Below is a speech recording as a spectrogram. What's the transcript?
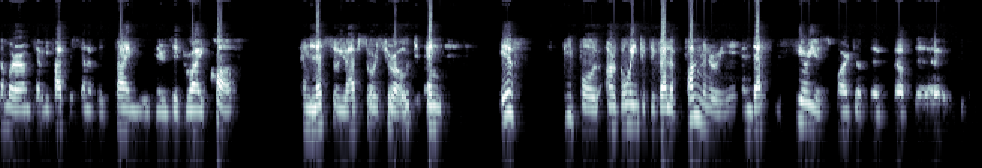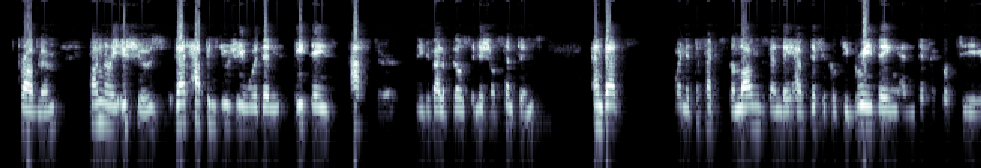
somewhere around 75% of the time there's a dry cough, and less so you have sore throat. And if people are going to develop pulmonary, and that's the serious part of the of the problem, pulmonary issues, that happens usually within eight days after they develop those initial symptoms, and that's when it affects the lungs and they have difficulty breathing and difficulty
